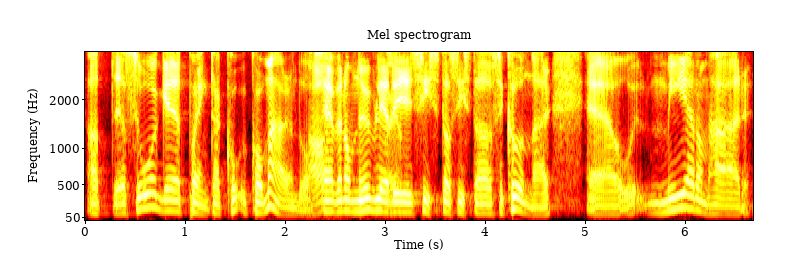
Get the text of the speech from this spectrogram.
att jag såg ett poängtapp ko- komma här ändå. Ja. Även om nu blev det i sista, sista sekund här. Eh, och med de här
